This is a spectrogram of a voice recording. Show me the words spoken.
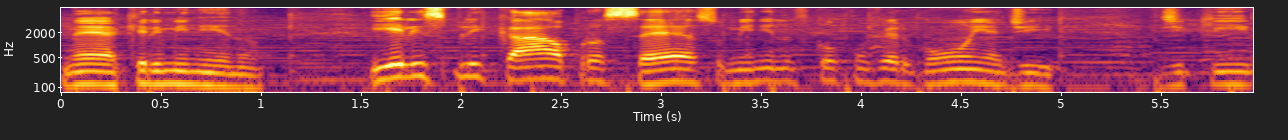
né, aquele menino. E ele explicar o processo, o menino ficou com vergonha de, de que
